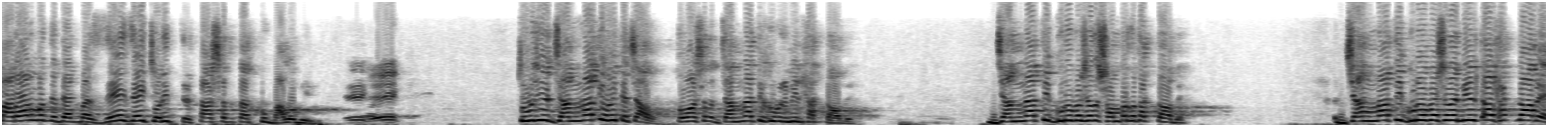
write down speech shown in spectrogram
পাড়ার মধ্যে দেখবা যে যেই চরিত্রে তার সাথে তার খুব ভালো মিল। তুমি যদি জান্নাতি হইতে চাও তোমার সাথে জান্নাতি গ্রুপের মিল থাকতে হবে। জান্নাতি গ্রুপের সাথে সম্পর্ক থাকতে হবে। জান্নাতি গ্রুপের সাথে মিলতাল থাকতে হবে।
